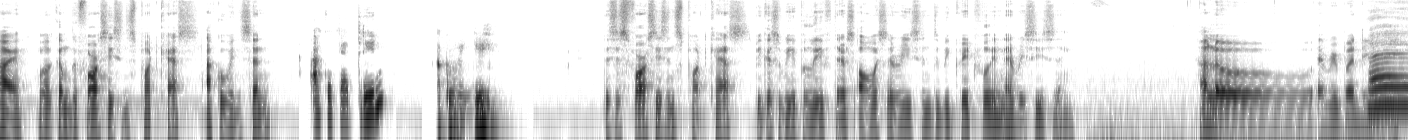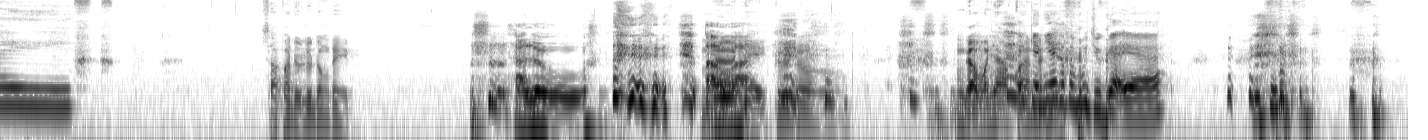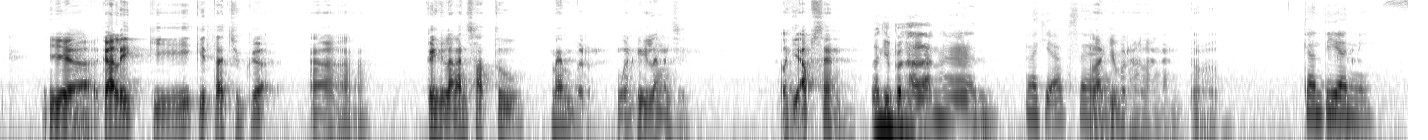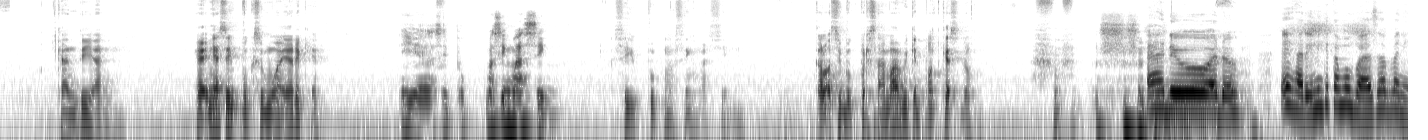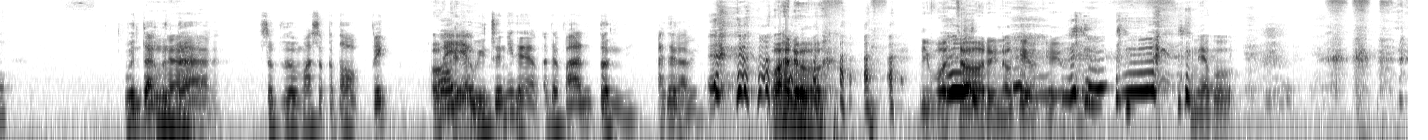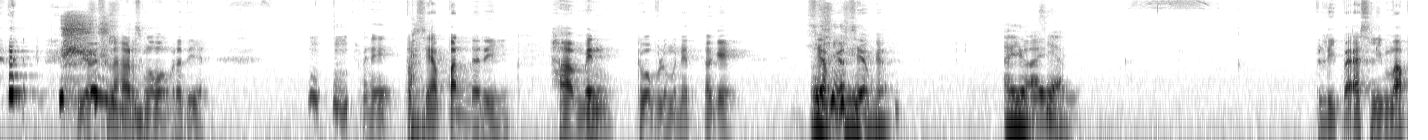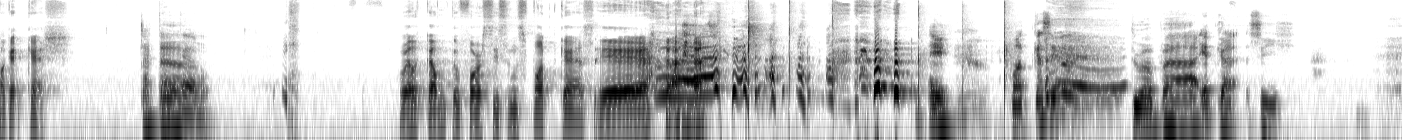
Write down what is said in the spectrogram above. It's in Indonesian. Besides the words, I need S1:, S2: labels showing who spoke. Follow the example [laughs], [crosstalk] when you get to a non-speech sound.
S1: Hi, welcome to Four Seasons Podcast. Aku Vincent.
S2: Aku Catherine.
S3: Aku Ricky.
S1: This is Four Seasons Podcast because we believe there's always a reason to be grateful in every season. Halo, everybody.
S2: Hai. [laughs]
S1: Sapa dulu dong, Rick. [laughs]
S3: Halo. [laughs] Tahu
S1: Nah, gitu dong. Enggak mau nyapa.
S2: Akhirnya ketemu juga ya.
S1: Iya, kali ini kita juga eh, kehilangan satu member. Bukan kehilangan sih. Lagi absen.
S3: Lagi berhalangan.
S2: Lagi absen.
S1: Lagi berhalangan, betul.
S2: Gantian nih.
S1: Gantian. Kayaknya sibuk semua ya, Rick ya?
S3: Iya, sibuk masing-masing.
S1: Sibuk masing-masing. Kalau sibuk bersama bikin podcast dong. [laughs]
S2: Aduh, aduh. Eh, hari ini kita mau bahas apa nih?
S3: Bentar,
S1: Nah.
S3: bentar. Sebelum masuk ke topik,
S1: Oke.
S3: kayaknya Vincent ini ada, ada pantun nih. Ada nggak, Win? [laughs]
S1: Waduh. Dibocorin. Oke, oke, oke. Ini aku [laughs] Ya sudah harus ngomong berarti ya. Ini persiapan dari Hamin 20 menit. Oke. Siap gak? Siap gak?
S3: Ayo, ayo.
S2: Siap.
S1: Beli PS5 pakai cash.
S3: Cakep.
S1: Welcome to Four Seasons Podcast. Yeah. [laughs]
S3: Eh, podcast itu dua bait gak sih?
